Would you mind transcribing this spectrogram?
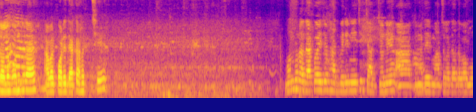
চলো বন্ধুরা, আবার পরে দেখা হচ্ছে। বন্ধুরা, দেখো এই যে ভাত বেড়ে নিয়েছি চারজনের আর তোমাদের মাছলা দাদাবাবু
